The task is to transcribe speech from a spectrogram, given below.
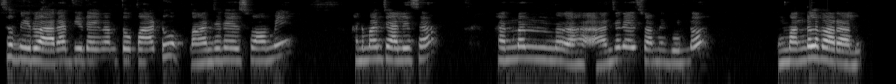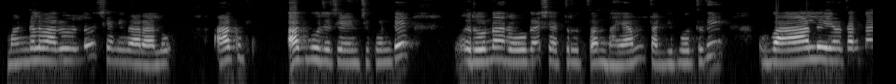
సో మీరు ఆరాధ్య దైవంతో పాటు ఆంజనేయ స్వామి హనుమాన్ చాలీసా హనుమాన్ ఆంజనేయ స్వామి గుడిలో మంగళవారాలు మంగళవారాలు శనివారాలు ఆకు ఆకు పూజ చేయించుకుంటే రుణ రోగ శత్రుత్వం భయం తగ్గిపోతుంది. వాళ్ళు ఏదన్నా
